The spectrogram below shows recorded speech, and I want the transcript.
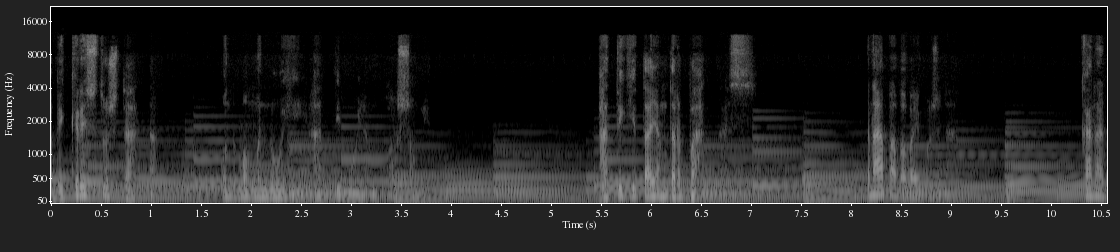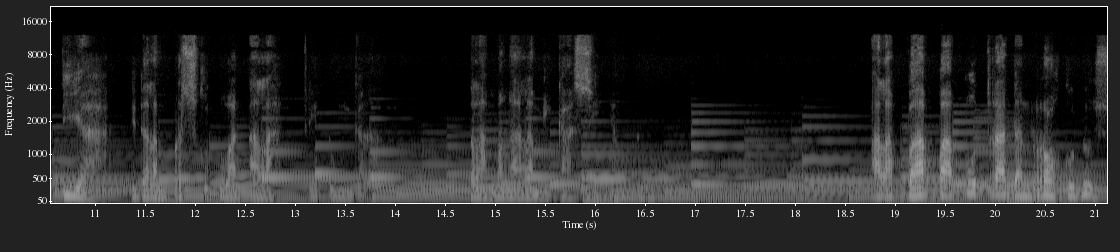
Tapi Kristus datang untuk memenuhi hatimu yang kosong itu. Hati kita yang terbatas. Kenapa Bapak Ibu Saudara? Karena dia di dalam persekutuan Allah Tritunggal telah mengalami kasih yang penuh. Allah Bapa, Putra, dan Roh Kudus.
